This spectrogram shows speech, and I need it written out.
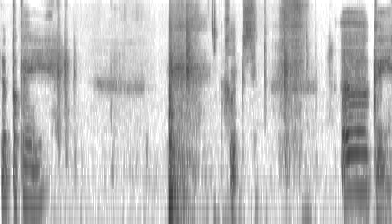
Huppakee. Gelukt. Oké.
